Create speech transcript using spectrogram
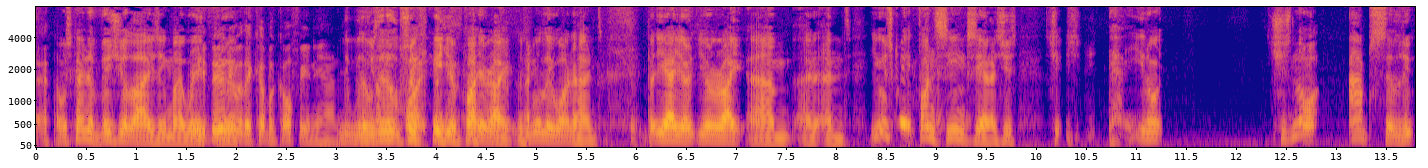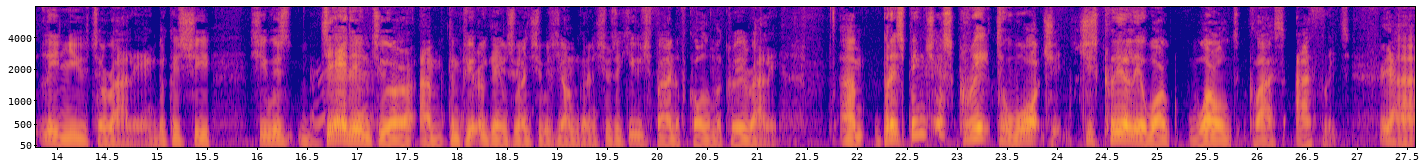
I was kind of visualising my way You're doing it with a cup of coffee in your hand. There was a little quite- trick. You're quite right. It was only one hand, but yeah, you're you're right. Um, and and it was great fun seeing Sarah. She's, she, she, you know, she's not absolutely new to rallying because she she was dead into her um, computer games when she was younger, and she was a huge fan of Colin McRae rally. Um, but it's been just great to watch. She's clearly a world world class athlete. Yeah. Uh,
